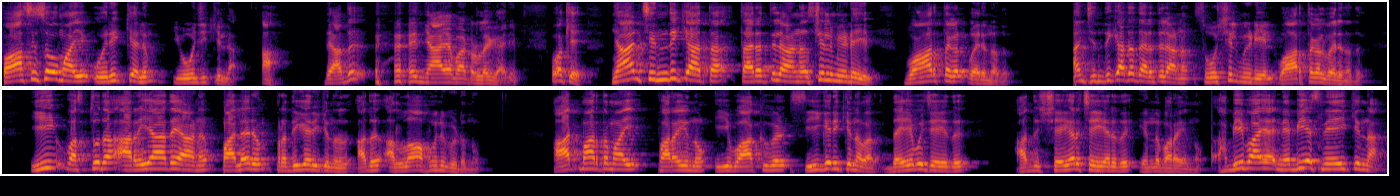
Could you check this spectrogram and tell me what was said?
ഫാസിസവുമായി ഒരിക്കലും യോജിക്കില്ല. ആ അത് ന്യായമായിട്ടുള്ള കാര്യം. ഓക്കെ ഞാൻ ചിന്തിക്കാത്ത തരത്തിലാണ് സോഷ്യൽ മീഡിയയിൽ വാർത്തകൾ വരുന്നത്. ഞാൻ ചിന്തിക്കാത്ത തരത്തിലാണ് സോഷ്യൽ മീഡിയയിൽ വാർത്തകൾ വരുന്നത്. ഈ വസ്തുത അറിയാതെയാണ് പലരും പ്രതികരിക്കുന്നത്. അത് അള്ളാഹുവിന് വിടുന്നു. ആത്മാർത്ഥമായി പറയുന്നു ഈ വാക്കുകൾ സ്വീകരിക്കുന്നവർ ദയവ് ചെയ്ത് അത് ഷെയർ ചെയ്യരുത് എന്ന് പറയുന്നു. ഹബീബായ നബിയെ സ്നേഹിക്കുന്ന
